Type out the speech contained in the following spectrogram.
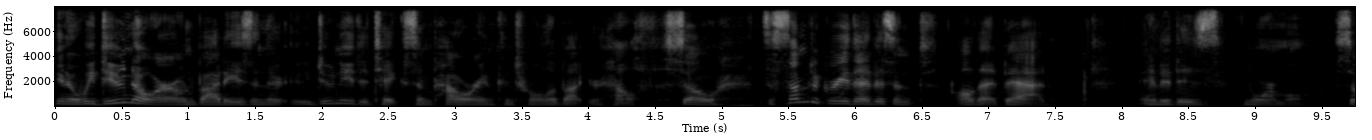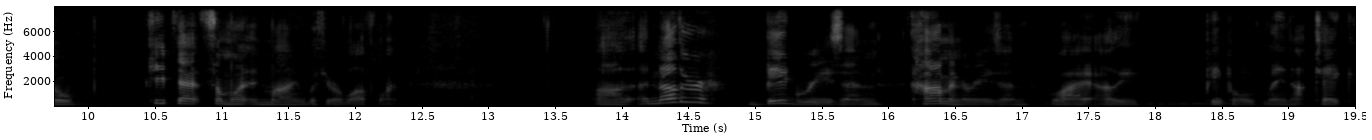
you know, we do know our own bodies and there, you do need to take some power and control about your health. So, to some degree, that isn't all that bad and it is normal. So, keep that somewhat in mind with your loved one. Uh, another big reason, common reason, why people may not take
